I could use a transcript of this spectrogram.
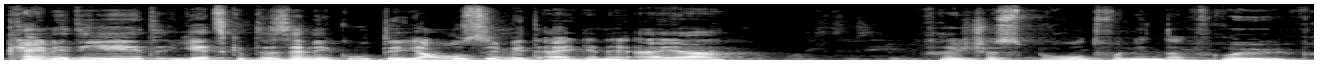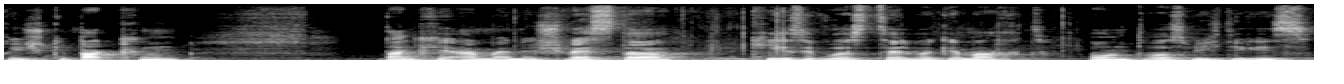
keine Diät. Jetzt gibt es eine gute Jause mit eigenen Eier, frisches Brot von in der Früh, frisch gebacken. Danke an meine Schwester, Käsewurst selber gemacht und was wichtig ist,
